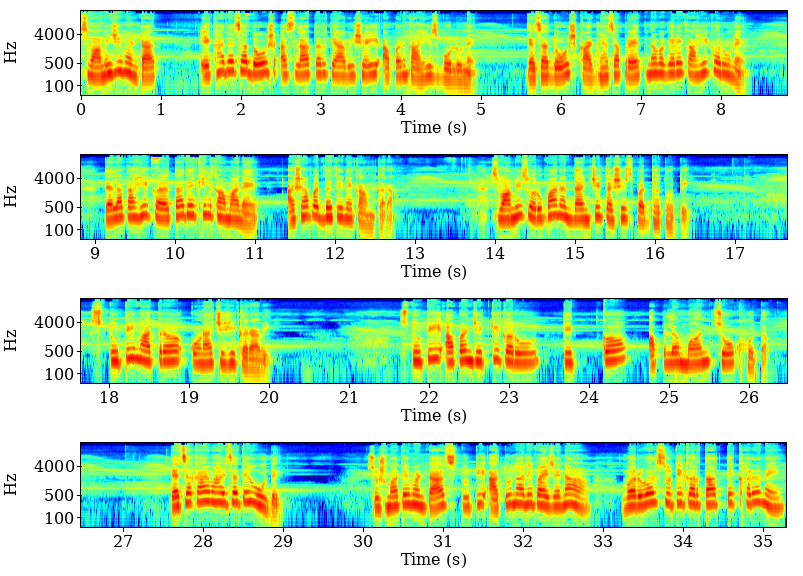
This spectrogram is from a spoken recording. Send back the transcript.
स्वामीजी म्हणतात एखाद्याचा दोष असला तर त्याविषयी आपण काहीच बोलू नये. त्याचा दोष काढण्याचा प्रयत्न वगैरे काही करू नये. त्याला काही कळता देखील कामा नये अशा पद्धतीने काम करा. स्वामी स्वरूपानंदांची तशीच पद्धत होती. स्तुती मात्र कोणाचीही करावी. स्तुती आपण जितकी करू तितकं आपलं मन चोख होतं. त्याचं काय व्हायचं ते होऊ दे. सुषमाते म्हणतात स्तुती आतून आली पाहिजे ना. वरवर स्तुती करतात ते खरं नाही.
